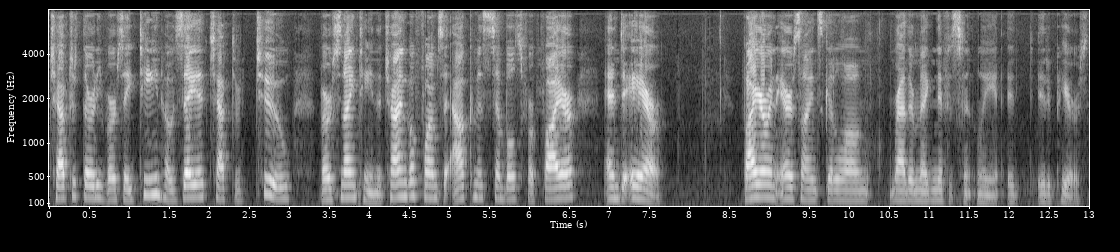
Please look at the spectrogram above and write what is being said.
chapter 30, verse 18, Hosea chapter 2, verse 19. The triangle forms the alchemist symbols for fire and air. Fire and air signs get along rather magnificently, it, it appears.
